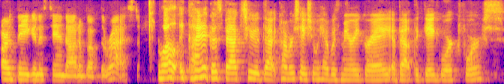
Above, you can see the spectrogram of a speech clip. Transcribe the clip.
Are they going to stand out above the rest? Well, it kind of goes back to that conversation we had with Mary Gray about the gig workforce.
